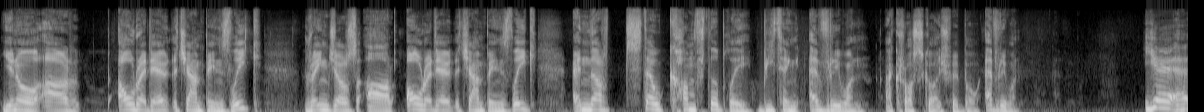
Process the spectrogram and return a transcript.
you know, are already out the Champions League. Rangers are already out the Champions League, and they're still comfortably beating everyone across Scottish football. Everyone. Yeah,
